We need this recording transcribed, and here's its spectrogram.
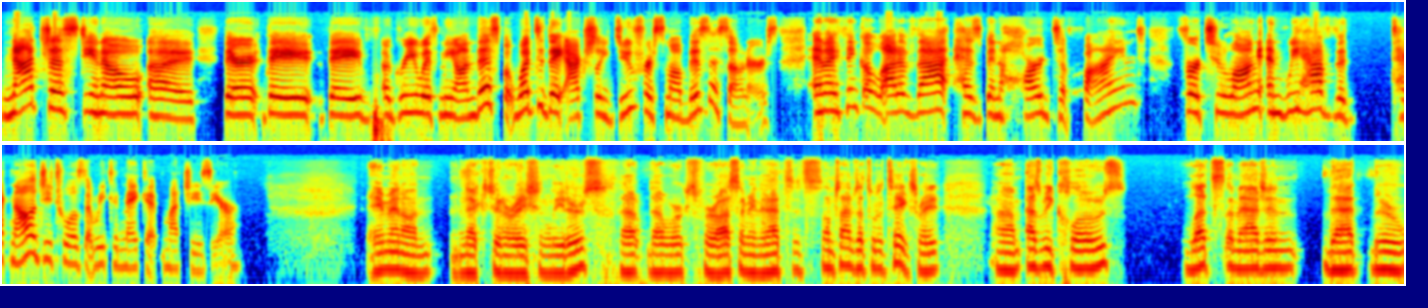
not just you know uh, they're they they agree with me on this but what did they actually do for small business owners? And i think a lot of that has been hard to find for too long and we have the technology tools that we could make it much easier Amen on next generation leaders. That that works for us. I mean, that's it's sometimes that's what it takes, right? Um, as we close, let's imagine that there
